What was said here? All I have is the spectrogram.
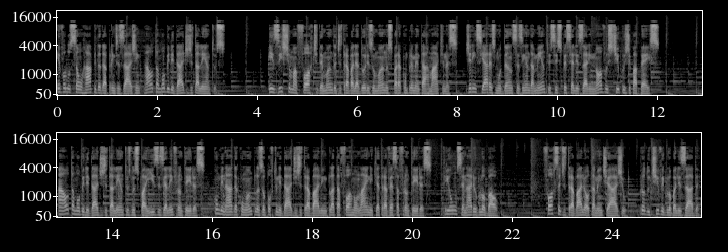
evolução rápida da aprendizagem, alta mobilidade de talentos. Existe uma forte demanda de trabalhadores humanos para complementar máquinas, gerenciar as mudanças em andamento e se especializar em novos tipos de papéis. A alta mobilidade de talentos nos países e além fronteiras, combinada com amplas oportunidades de trabalho em plataforma online que atravessa fronteiras, criou um cenário global. Força de trabalho altamente ágil, produtiva e globalizada,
